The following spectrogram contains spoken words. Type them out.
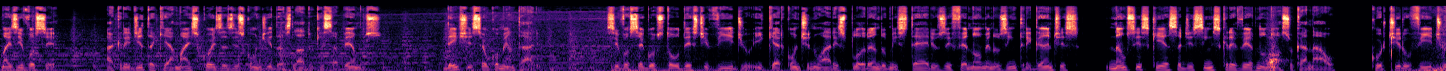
Mas e você? Acredita que há mais coisas escondidas lá do que sabemos? Deixe seu comentário. Se você gostou deste vídeo e quer continuar explorando mistérios e fenômenos intrigantes, não se esqueça de se inscrever no nosso canal, curtir o vídeo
